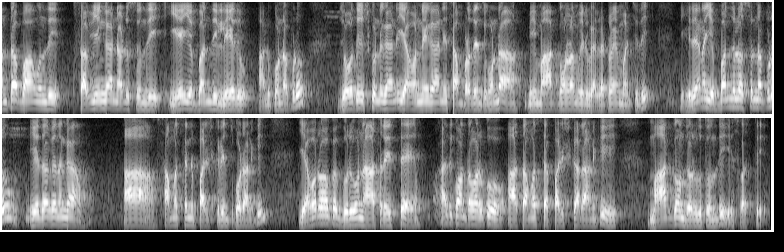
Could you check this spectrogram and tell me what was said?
అంతా బాగుంది సవ్యంగా నడుస్తుంది ఏ ఇబ్బంది లేదు అనుకున్నప్పుడు జ్యోతిష్కుని కానీ ఎవరిని కానీ సంప్రదించకుండా మీ మార్గంలో మీరు వెళ్ళటమే మంచిది. ఏదైనా ఇబ్బందులు వస్తున్నప్పుడు ఏదో విధంగా ఆ సమస్యని పరిష్కరించుకోవడానికి ఎవరో ఒక గురువుని ఆశ్రయిస్తే అది కొంతవరకు ఆ సమస్య పరిష్కారానికి మార్గం దొరుకుతుంది స్వస్తి.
